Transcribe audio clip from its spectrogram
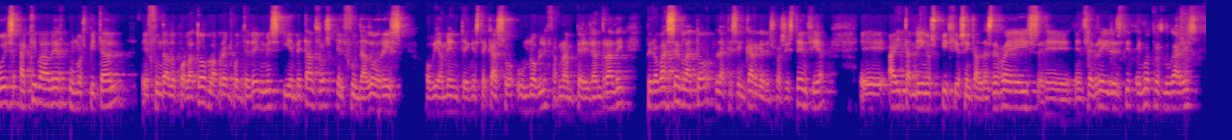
pues aquí va a haber un hospital eh, fundado por la TOR, lo habrá en Pontedeumes y en Betanzos. El fundador es, obviamente, en este caso, un noble, Fernán Pérez de Andrade, pero va a ser la TOR la que se encargue de su asistencia. Eh, hay también hospicios en Caldas de Reis, eh, en Cebreiro, es decir, en otros lugares.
